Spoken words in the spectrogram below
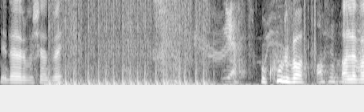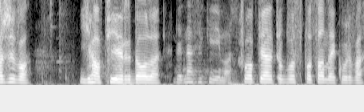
Nie denerwuj się Andrzej. Jest! O kurwa, 8 ale warzywo. Ja pierdolę. 15 kili masz. Chłopie, ale to było spocone, kurwa.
